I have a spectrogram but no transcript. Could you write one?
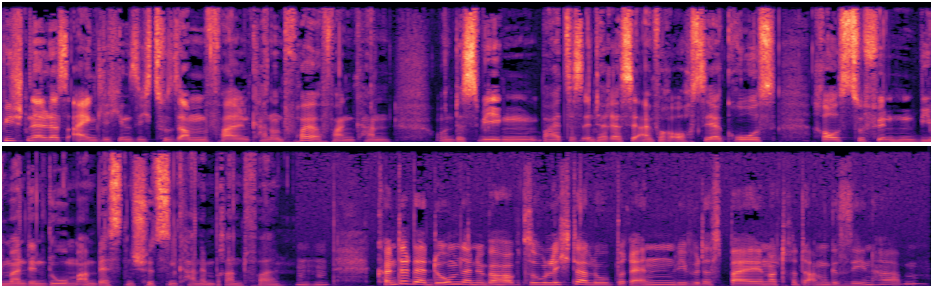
wie schnell das eigentlich in sich zusammenfallen kann und Feuer fangen kann. Und deswegen war jetzt das Interesse einfach auch sehr groß, rauszufinden, wie man den Dom am besten schützen kann im Brandfall. Mhm. Könnte der Dom denn überhaupt so lichterloh brennen, wie wir das bei Notre Dame gesehen haben?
